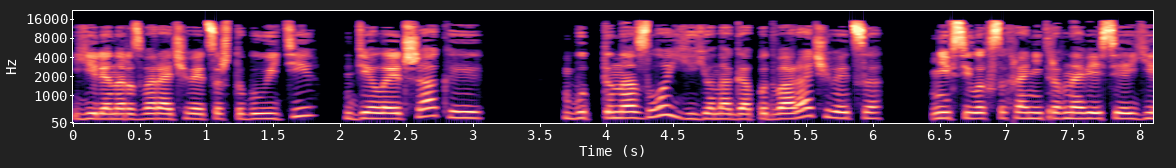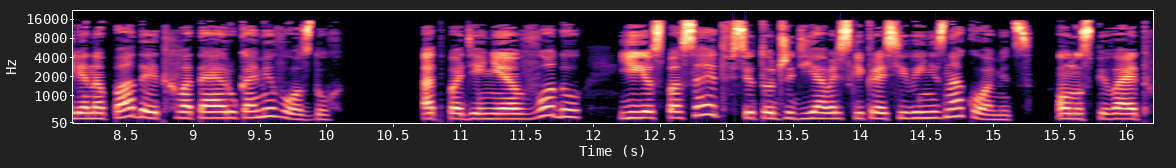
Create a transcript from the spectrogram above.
Елена разворачивается, чтобы уйти, делает шаг и... Будто назло ее нога подворачивается. Не в силах сохранить равновесие, Елена падает, хватая руками воздух. От падения в воду ее спасает все тот же дьявольски красивый незнакомец. Он успевает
